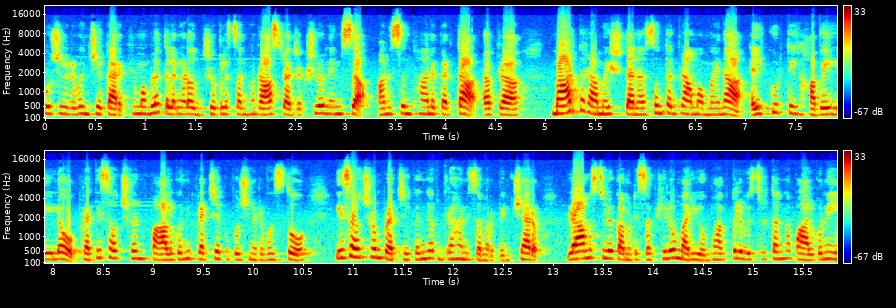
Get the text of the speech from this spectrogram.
పూజలు నిర్వహించే కార్యక్రమంలో తెలంగాణ ఉద్యోగుల సంఘం రాష్ట్ర అధ్యక్షులు నిమ్స అనుసంధానకర్త డాక్టర్ మార్త రమేష్ తన సొంత గ్రామమైన ఎల్కుర్తి హవేలీలో ప్రతి సంవత్సరం పాల్గొని ప్రత్యేక పూజ నిర్వహిస్తూ ఈ సంవత్సరం ప్రత్యేకంగా విగ్రహాన్ని సమర్పించారు. గ్రామస్తులు కమిటీ సభ్యులు మరియు భక్తులు విస్తృతంగా పాల్గొని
